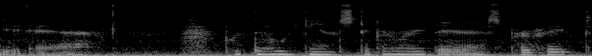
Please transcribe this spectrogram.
Yeah. Put that weekend sticker right there. It's perfect.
